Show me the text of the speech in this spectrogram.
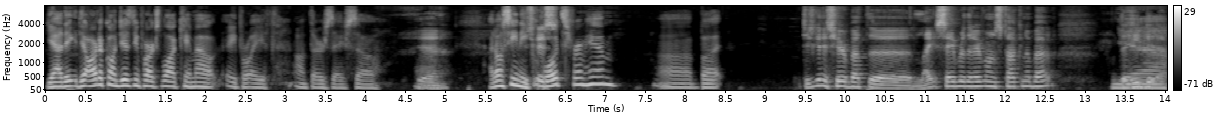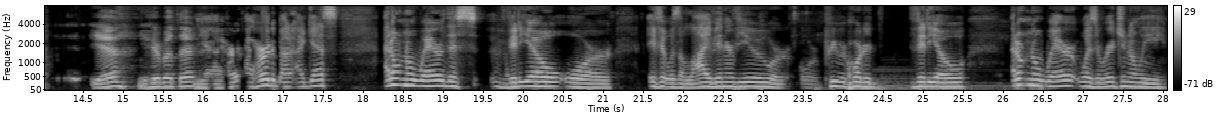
yeah the, the article on disney parks blog came out april 8th on thursday so Yeah. um, i don't see any guys- quotes from him uh, but Did you guys hear about the lightsaber that everyone's talking about? That he did. Yeah, you hear about that? Yeah, I heard I heard about it. I guess I don't know where this video or if it was a live interview or or pre-recorded video. I don't know where it was originally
